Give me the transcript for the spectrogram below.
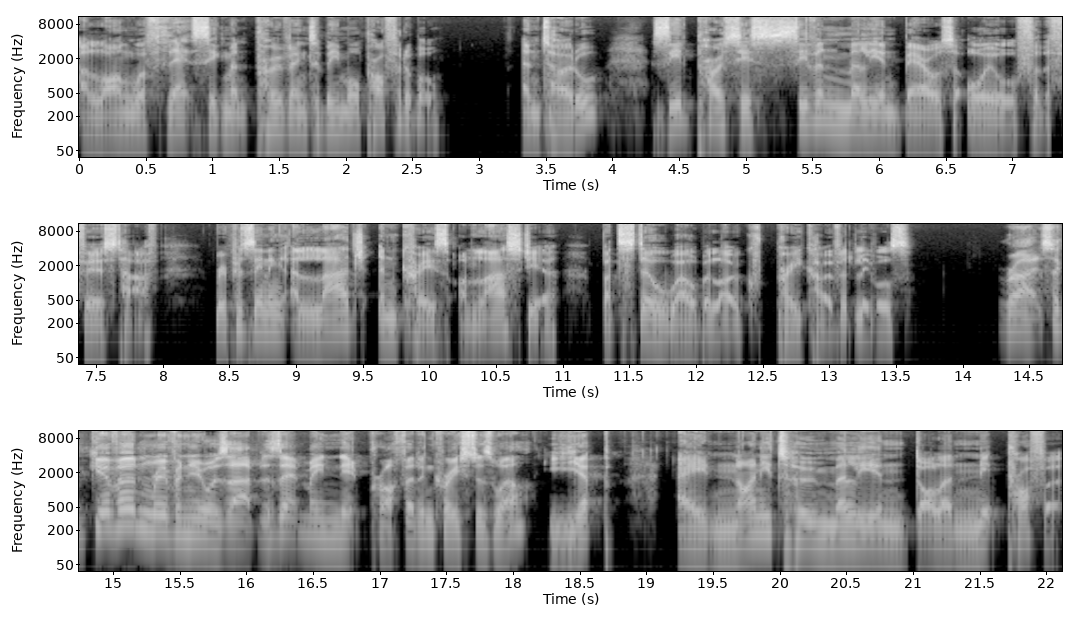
along with that segment proving to be more profitable. In total, Z processed 7 million barrels of oil for the first half, representing a large increase on last year, but still well below pre COVID levels. Right. So, given revenue is up, does that mean net profit increased as well? Yep a $92 million net profit,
